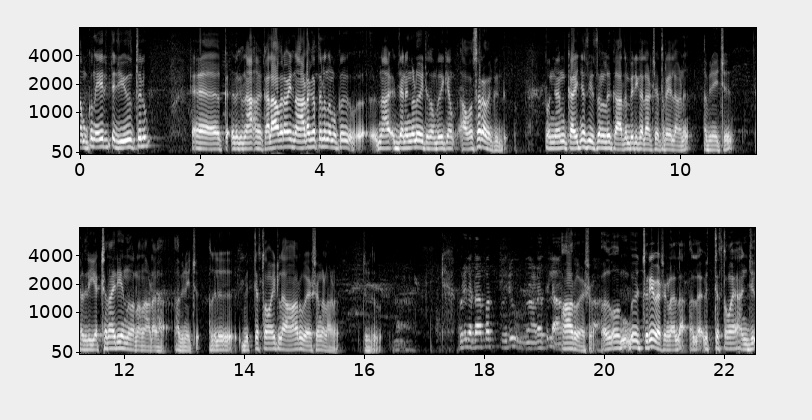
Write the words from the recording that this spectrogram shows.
നമുക്ക് നേരിട്ട് ജീവിതത്തിലും കലാപരമായി നാടകത്തിലും നമുക്ക് ജനങ്ങളുമായിട്ട് സംവദിക്കാൻ അവസരം അവർക്കുണ്ട്. ഇപ്പോൾ ഞാൻ കഴിഞ്ഞ സീസണിൽ കാദംബരി കലാക്ഷേത്രയിലാണ് അഭിനയിച്ച് അതിൽ യക്ഷനാരി എന്ന് പറഞ്ഞ നാടക അഭിനയിച്ചു. അതിൽ വ്യത്യസ്തമായിട്ടുള്ള ആറ് വേഷങ്ങളാണ് ചെയ്തത്. ഒരു കഥാപാത്ര ഒരു നാടകത്തിൽ ആറ് വേഷം. അത് ചെറിയ വേഷങ്ങളല്ല. അല്ല വ്യത്യസ്തമായ അഞ്ച്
